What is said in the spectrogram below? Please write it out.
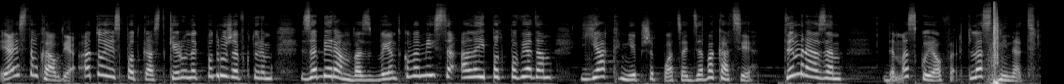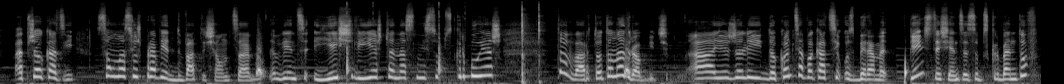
Ja jestem Klaudia, a to jest podcast Kierunek Podróże, w którym zabieram Was w wyjątkowe miejsca, ale i podpowiadam, jak nie przepłacać za wakacje. Tym razem demaskuję ofert last minute. A przy okazji, są nas już prawie 2000, więc jeśli jeszcze nas nie subskrybujesz, to warto to nadrobić. A jeżeli do końca wakacji uzbieramy 5000 subskrybentów,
